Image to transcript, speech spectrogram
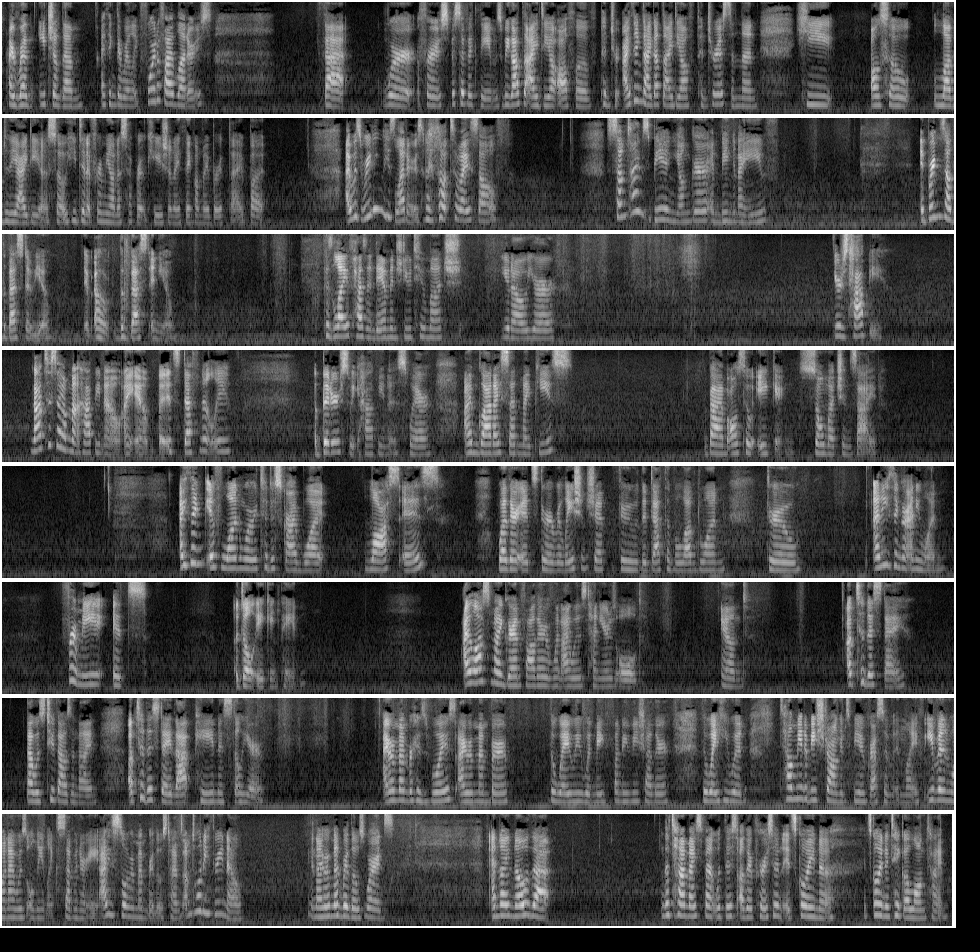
I read each of them. I think there were like four to five letters that were for specific themes. We got the idea off of Pinterest. I think I got the idea off Pinterest, and then he also loved the idea, so he did it for me on a separate occasion, I think on my birthday. But I was reading these letters and I thought to myself, sometimes being younger and being naive, it brings out the best of you. It, oh, the best in you. Because life hasn't damaged you too much. You know, you're. You're just happy. Not to say I'm not happy now, I am, but it's definitely a bittersweet happiness where I'm glad I said my piece, but I'm also aching so much inside. I think if one were to describe what loss is, whether it's through a relationship, through the death of a loved one, through anything or anyone, for me, it's adult aching pain. I lost my grandfather when I was 10 years old. And up to this day, that was 2009. Up to this day, that pain is still here. I remember his voice. I remember the way we would make fun of each other, the way he would tell me to be strong and to be aggressive in life, even when I was only like seven or eight. I still remember those times. I'm 23 now, and I remember those words. And I know that the time I spent with this other person, it's going to it's going to take a long time.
